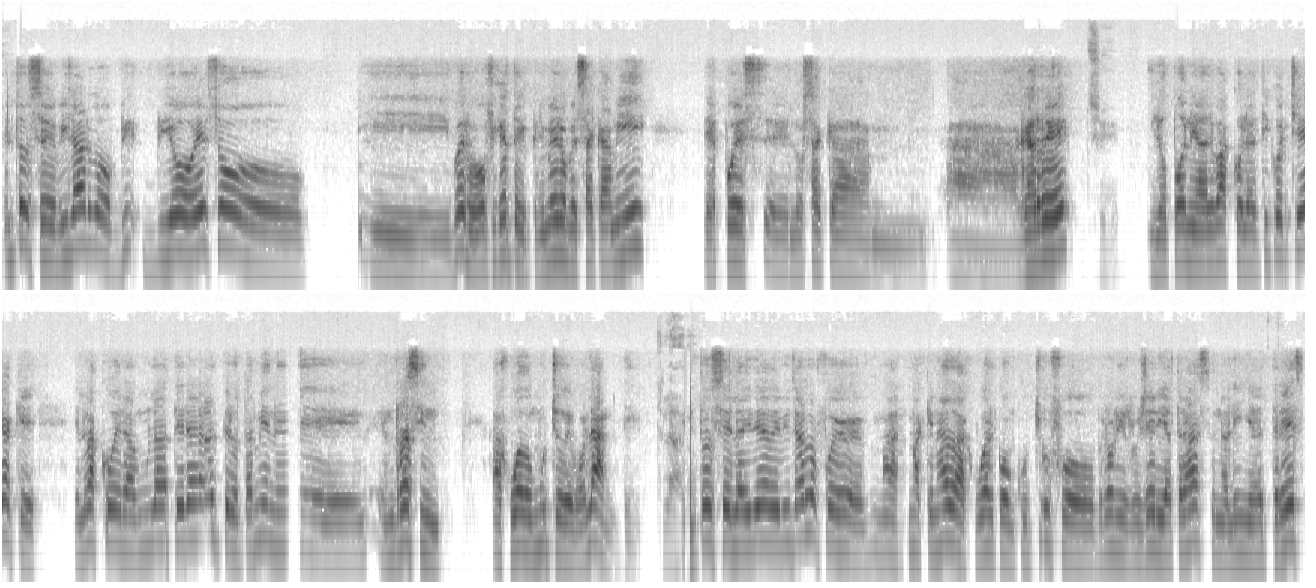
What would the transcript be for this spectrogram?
Entonces Bilardo vio eso y bueno, vos fíjate que primero me saca a mí, después eh, lo saca mm, a Garré y lo pone al Vasco Larticochea, que el Vasco era un lateral, pero también eh, en Racing ha jugado mucho de volante. Entonces la idea de Bilardo fue más, más que nada jugar con Cuchufo, Broni y Ruggeri atrás, una línea de tres,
